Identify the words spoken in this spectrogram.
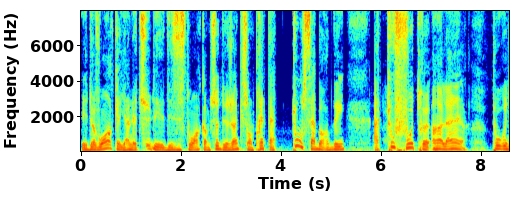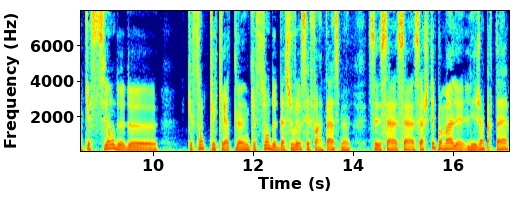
et de voir qu'il y en a-tu des, des, histoires comme ça de gens qui sont prêts à tout s'aborder, à tout foutre en l'air pour une question de, de question de quéquette, là, une question de d'assouvir ses fantasmes. Ça, ça, ça a jeté pas mal les gens par terre.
